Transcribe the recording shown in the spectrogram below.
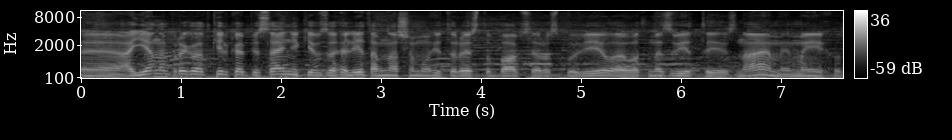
Е, А є, наприклад, кілька пісень, які взагалі там нашому гітаристу бабця розповіла. От ми звідти їх знаємо, і ми їх. От,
